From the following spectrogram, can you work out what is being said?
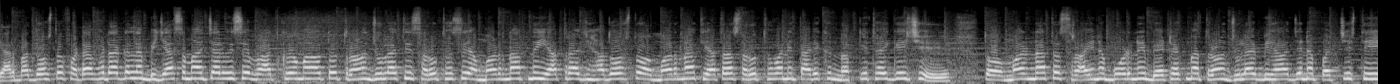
ત્યારબાદ દોસ્તો, ફટાફટ આગળના બીજા સમાચાર વિશે વાત કરવામાં આવે તો ત્રણ જુલાઈથી શરૂ થશે અમરનાથની યાત્રા. જ્યાં દોસ્તો, અમરનાથ યાત્રા શરૂ થવાની તારીખ નક્કી થઈ ગઈ છે. તો અમરનાથ શ્રાઇન બોર્ડની બેઠકમાં ત્રણ જુલાઈ બે હજાર પચીસથી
